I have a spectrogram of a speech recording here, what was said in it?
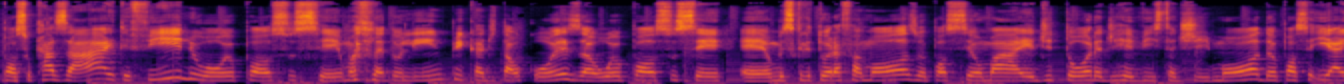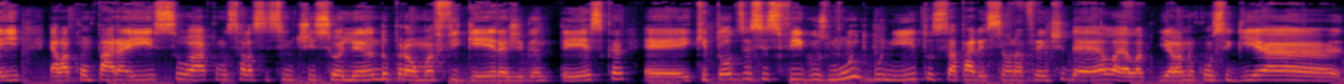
posso casar e ter filho, ou eu posso ser uma atleta olímpica de tal coisa, ou eu posso ser é, uma escritora famosa, ou eu posso ser uma editora de revista de moda, eu posso. E aí ela compara isso a como se ela se sentisse olhando para uma figueira gigantesca é, que todos esses figos muito bonitos apareciam na frente dela, ela, e ela não conseguia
